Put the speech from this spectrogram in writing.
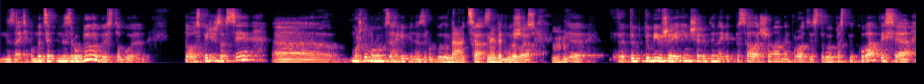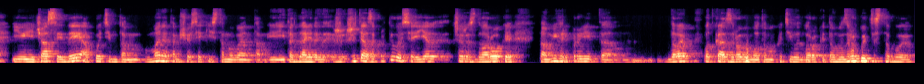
не знаю, типу, ми це не зробили би з тобою, то скоріш за все, можливо, ми взагалі б не зробили да, це не тому що угу. тобі вже інша людина відписала, що вона не проти з тобою поспілкуватися, і час йде, а потім там в мене там щось, якийсь там івент там і, і так далі. так далі. Життя закрутилося, і я через два роки там Ігор, привіт, там давай подкаст зробимо. то ми хотіли два роки тому зробити з тобою.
